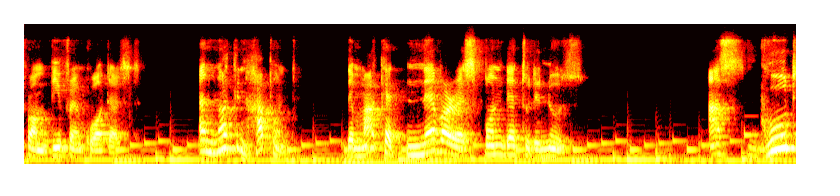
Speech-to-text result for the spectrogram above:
from different quarters, and nothing happened. The market never responded to the news. As good,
